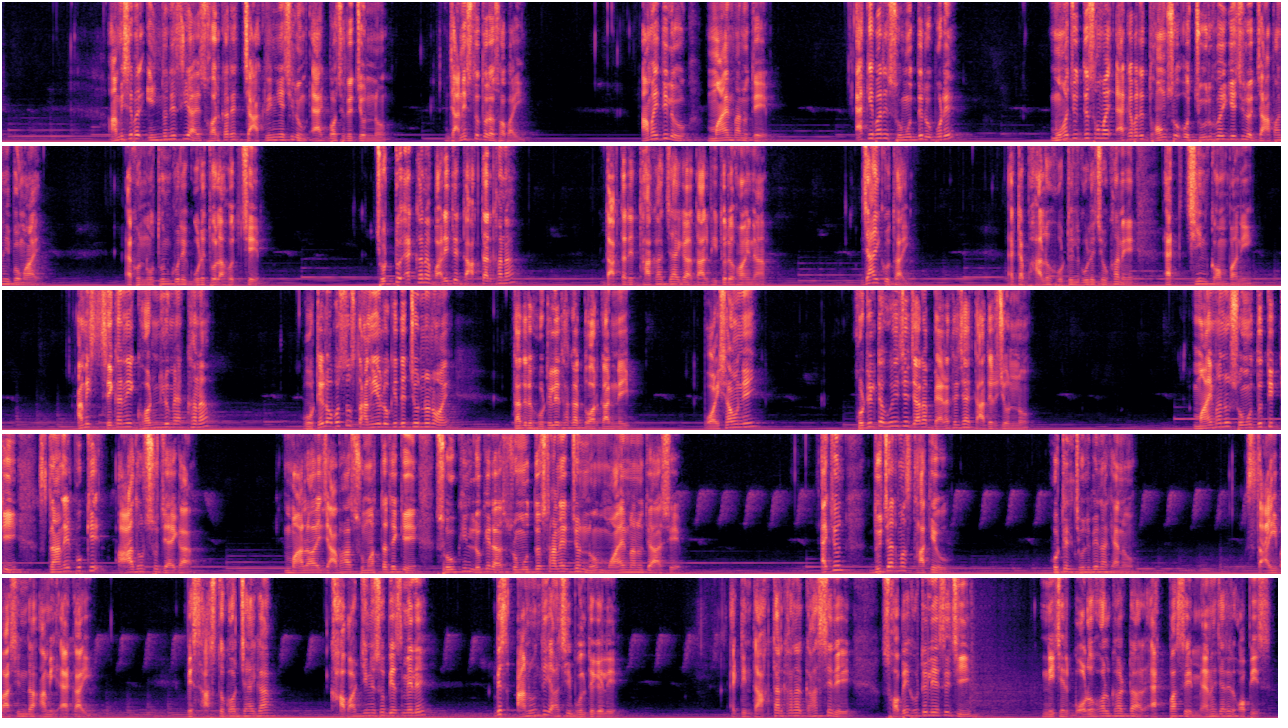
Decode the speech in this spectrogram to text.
আমি সেবার ইন্দোনেশিয়ায় সরকারের চাকরি নিয়েছিলুম এক বছরের জন্য। জানিস তো তোরা সবাই? আমায় দিল মায়ের মায়ানমানুতে একেবারে সমুদ্রের উপরে। মহাযুদ্ধের সময় একেবারে ধ্বংস ও চুর হয়ে গিয়েছিল জাপানি বোমায়। এখন নতুন করে গড়ে তোলা হচ্ছে। ছোট্ট একখানা বাড়িতে ডাক্তারখানা। ডাক্তারের থাকার জায়গা তার ভিতরে হয় না। যাই কোথায়। একটা ভালো হোটেল গড়েছে ওখানে এক চীন কোম্পানি। আমি সেখানেই ঘর নিলুম একখানা। হোটেল অবশ্য স্থানীয় লোকেদের জন্য নয়। তাদের হোটেলে থাকার দরকার নেই। পয়সাও নেই। হোটেলটা হয়েছে যারা বেড়াতে যায় তাদের জন্য। মাইমানুর সমুদ্র তীরটি স্নানের পক্ষে আদর্শ জায়গা। মালয়, জাভা, সুমাত্রা থেকে শৌখিন লোকেরা সমুদ্র স্নানের জন্য ময়ানমানুতে আসে। একজন দু চার মাস থাকেও। হোটেল চলবে না কেন? স্থায়ী বাসিন্দা আমি একাই। বেশ স্বাস্থ্যকর জায়গা। খাবার জিনিসও বেশ মেলে। বেশ আনন্দেই আছি বলতে গেলে। একদিন ডাক্তারখানার কাজ সেরে সবে হোটেলে এসেছি। নিচের বড় হলঘরটার এক পাশে ম্যানেজারের অফিস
